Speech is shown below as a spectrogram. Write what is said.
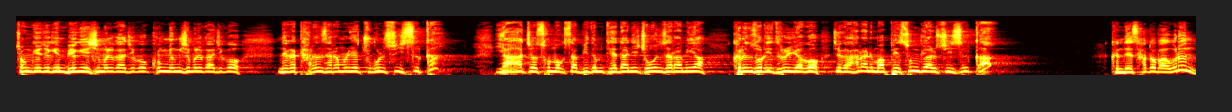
종교적인 명예심을 가지고 공명심을 가지고 내가 다른 사람을 위해 죽을 수 있을까? 야, 저 소목사 믿음 대단히 좋은 사람이야. 그런 소리 들으려고 제가 하나님 앞에 순교할 수 있을까? 근데 사도 바울은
